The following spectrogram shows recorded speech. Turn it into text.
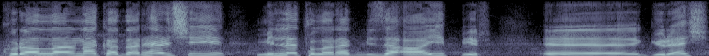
kurallarına kadar her şeyi millet olarak bize ait bir e, güreş,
